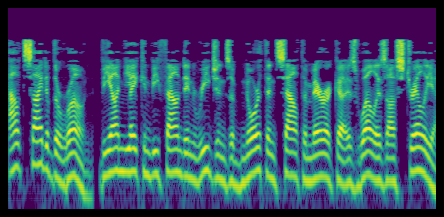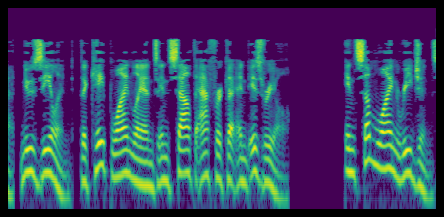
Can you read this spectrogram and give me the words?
Outside of the Rhône, Viognier can be found in regions of North and South America as well as Australia, New Zealand, the Cape Winelands in South Africa and Israel. In some wine regions,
